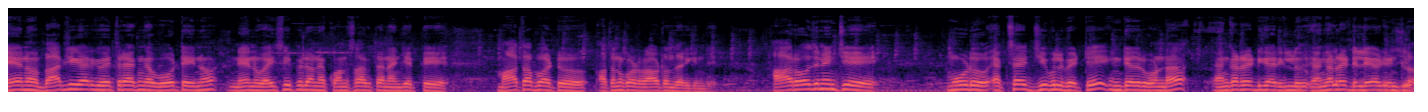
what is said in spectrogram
నేను బాబ్జీ గారికి వ్యతిరేకంగా ఓటేను నేను వైసీపీలోనే కొనసాగుతానని చెప్పి మాతో పాటు అతను కూడా రావడం జరిగింది. ఆ రోజు నుంచి మూడు ఎక్సైజ్ జీబులు పెట్టి ఇంటి ఎదురుకుండా వెంకటరెడ్డి గారి ఇల్లు వెంకటరెడ్డి లేడు ఇంట్లో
